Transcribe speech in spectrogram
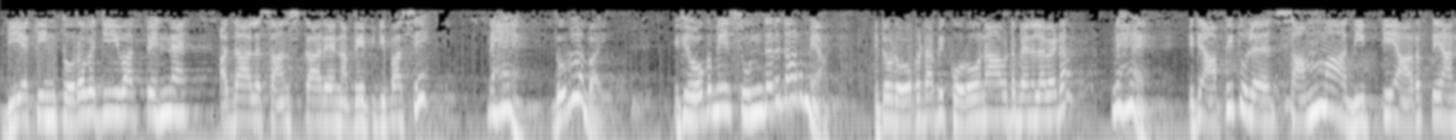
බියකින් තොරව ජීවත් වෙන්න අදාළ සංස්කාරයන් අපේ පිටිපස්සේ නැහැ. දුර්ලභයි. ඉතින් ඕක මේ සුන්දර ධර්මයක්. ඒතකොට ඕකට අපි කොරෝනාවට බැනලා වැඩක් නැහැ. ඉතින් අපි තුල සම්මා දිට්ඨියේ අර්ථයන්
